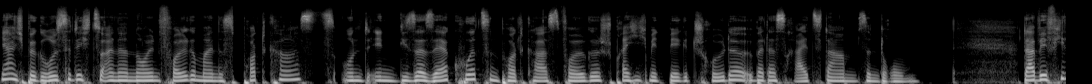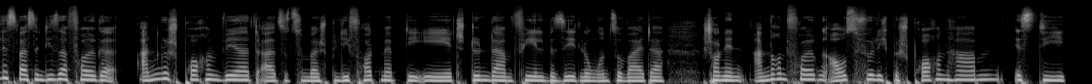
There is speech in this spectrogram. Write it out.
Ja, ich begrüße dich zu einer neuen Folge meines Podcasts und in dieser sehr kurzen Podcast-Folge spreche ich mit Birgit Schröder über das Reizdarmsyndrom. Da wir vieles, was in dieser Folge angesprochen wird, also zum Beispiel die FODMAP-Diät, Dünndarmfehlbesiedlung und so weiter, schon in anderen Folgen ausführlich besprochen haben, ist die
